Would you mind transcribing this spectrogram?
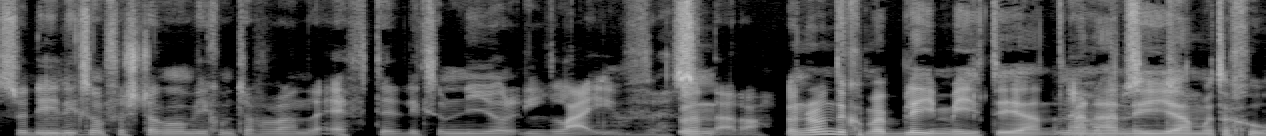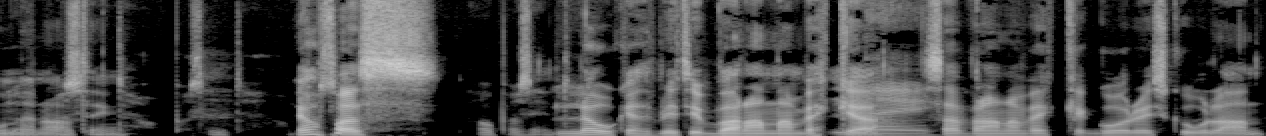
så det är Mm. liksom första gången vi kommer träffa varandra efter liksom nyår live. Sådär. Undrar om det kommer bli meet igen Nej, med den här nya inte. mutationen och allting. inte, hoppas inte. Jag hoppas inte, hoppas hoppas. Loke att det blir typ varannan vecka. Nej. Så här, varannan vecka går du i skolan,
